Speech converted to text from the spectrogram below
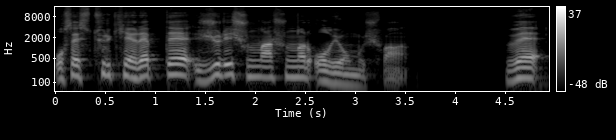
O ses Türkiye rapte jüri şunlar şunlar oluyormuş falan. Ve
